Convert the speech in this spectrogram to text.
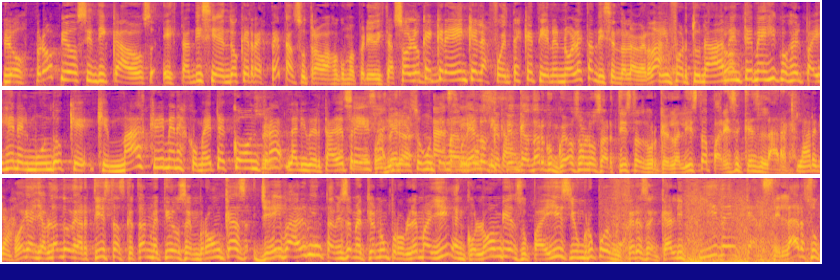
los propios sindicados están diciendo que respetan su trabajo como periodista, solo que creen que las fuentes que tienen no le están diciendo la verdad. Infortunadamente México es el país en el mundo que, que más crímenes comete contra la libertad de prensa Pues y eso es un tema muy también los que tienen que andar con cuidado son los artistas, porque la lista parece que es larga. Larga. Oiga, y hablando de artistas que están metidos en broncas, J Balvin también se metió en un problema allí, en Colombia, en su país, y un grupo de mujeres en Cali piden cancelar su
